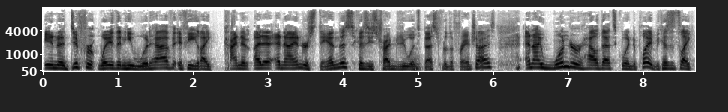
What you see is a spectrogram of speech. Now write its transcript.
in a different way than he would have if he like kind of and I understand this because he's trying to do what's best for the franchise and I wonder how that's going to play because it's like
